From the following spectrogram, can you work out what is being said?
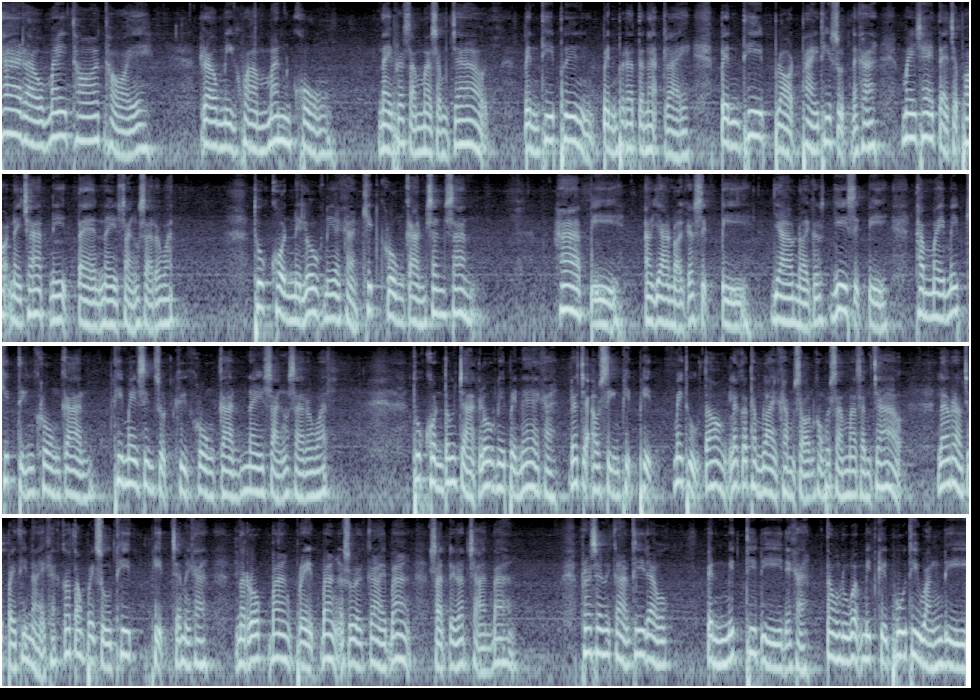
ถ้าเราไม่ท้อถอย เรามีความมั่นคงในพระสัมมาสัมพุทธเจ้า เป็นที่พึ่งเป็นพระรัตนตรัยเป็นที่ปลอดภัยที่สุดนะคะ ไม่ใช่แต่เฉพาะในชาตินี้แต่ในสังสารวัฏทุกคนในโลกนี้ค่ะ คิดโครงการสั้นๆ 5 ปี เอายาวหน่อยก็ 10 ปี ยาวหน่อยก็ 20 ปีทำไมไม่คิดถึงโครงการ ที่ไม่สิ้นสุดคือโครงการในสังสารวัฏทุกคนต้องจากโลกนี้ไปแน่ค่ะ แล้วจะเอาสิ่งผิดผิดๆไม่ถูกต้องแล้วก็ทำลายคำสอนของพระสัมมาสัมพุทธเจ้า แล้วเราจะไปที่ไหนคะก็ต้องไปสู่ที่ผิดใช่ไหมคะ นรกบ้างเปรตบ้างอสุรกายบ้าง สัตว์เดรัจฉานบ้าง เพราะฉะนั้นการที่เราเป็นมิตรที่ดีเนี่ยค่ะต้องรู้ว่ามิตรคือผู้ที่หวังดี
